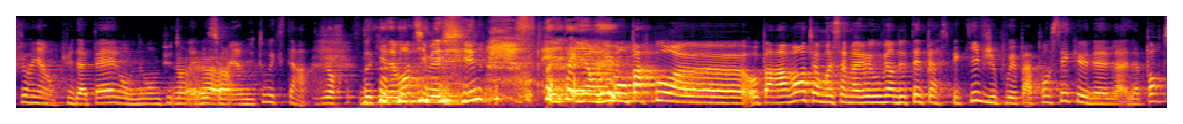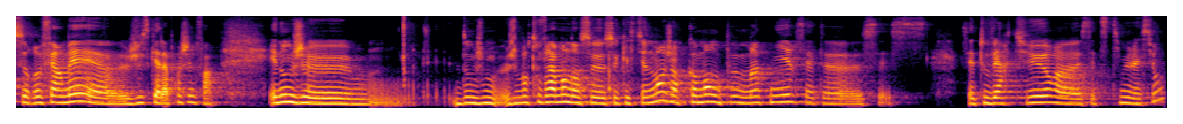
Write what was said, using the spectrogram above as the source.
plus rien, plus d'appels, on ne demande plus ton avis sur rien du tout, etc. Donc évidemment, t'imagines. et, ayant vu mon parcours auparavant, tu vois, moi, ça m'avait ouvert de telles perspectives, je pouvais pas penser que la, la, porte se refermait jusqu'à la prochaine fois. Et donc je donc je, je, me retrouve vraiment dans ce, ce, questionnement, genre comment on peut maintenir cette, cette cette ouverture, euh, cette stimulation.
